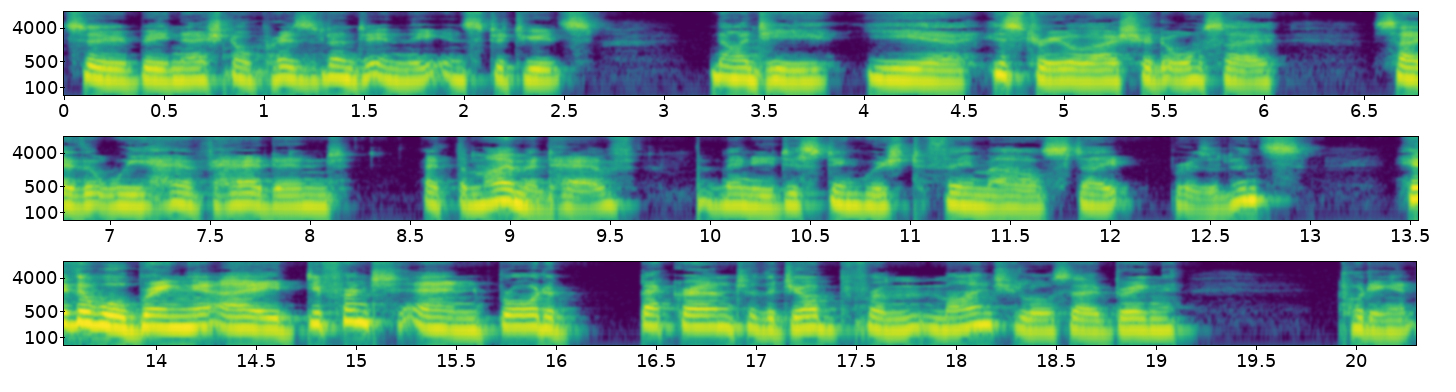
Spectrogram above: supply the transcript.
to be national president in the Institute's 90 year history, although I should also say that we have had and at the moment have many distinguished female state presidents. Heather will bring a different and broader background to the job from mine. She'll also bring, putting it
